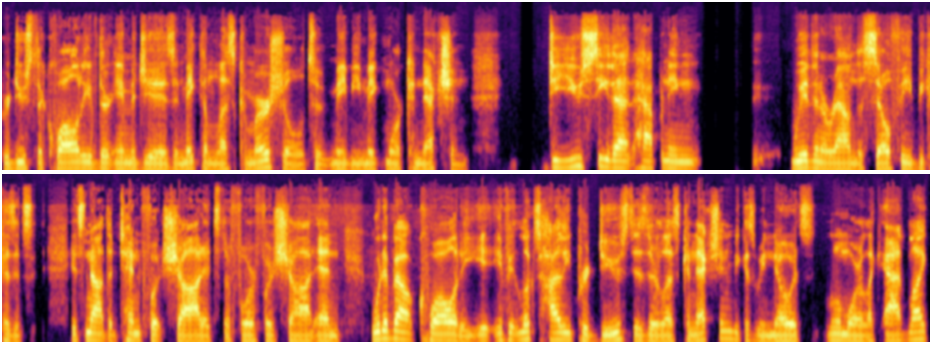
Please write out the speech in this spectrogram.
reduce the quality of their images and make them less commercial to maybe make more connection do you see that happening with and around the selfie because it's it's not the 10 foot shot it's the 4 foot shot and what about quality if it looks highly produced is there less connection because we know it's a little more like ad like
